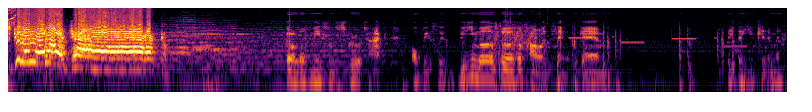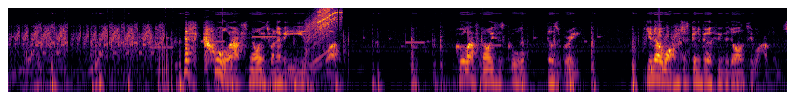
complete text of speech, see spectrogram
Screw Attack! Gotta love me some Screw Attack. Obviously, the most overpowered thing in the game. Are you kidding me? That's a cool ass noise whenever you use it as well. Cool ass noise is cool. does agree. You know what, I'm just going to go through the door and see what happens.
